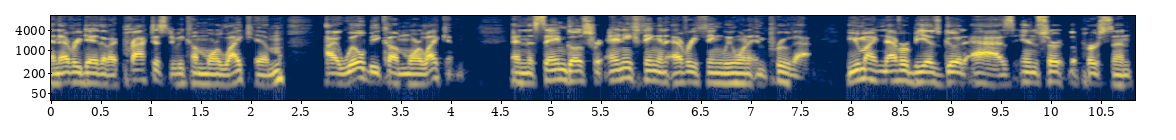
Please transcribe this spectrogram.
And every day that I practice to become more like him, I will become more like him. And the same goes for anything and everything we want to improve at. You might never be as good as insert the person.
